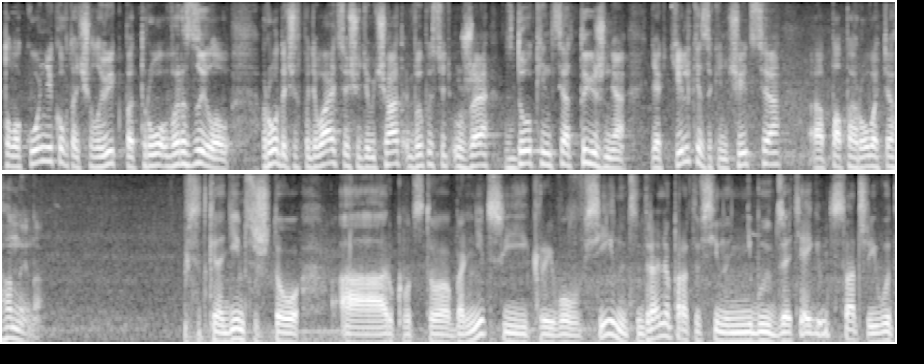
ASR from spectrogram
Толоконніков та чоловік Петро Верзилов. Родичі сподіваються, що дівчат випустять уже до кінця тижня, як тільки закінчиться е, паперова тяганина. Все-таки надеемся, что а, руководство больницы и краевого ФСИН, и центрального аппарата ФСИН они не будут затягивать ситуацию. И вот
